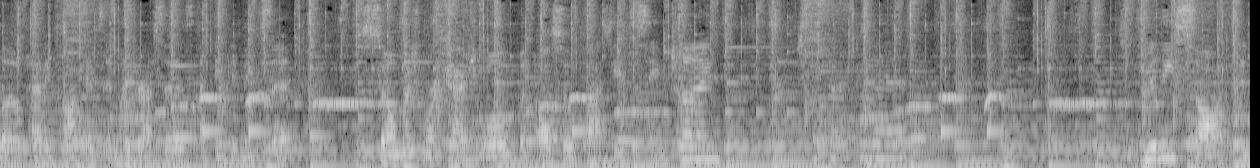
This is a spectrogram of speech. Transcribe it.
love having pockets in my dresses. I think it makes it so much more casual, but also classy at the same time. Really soft and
